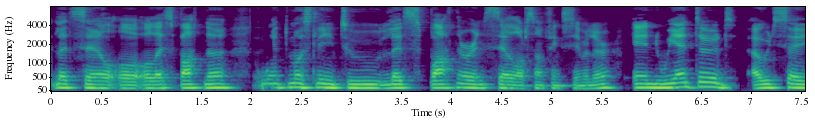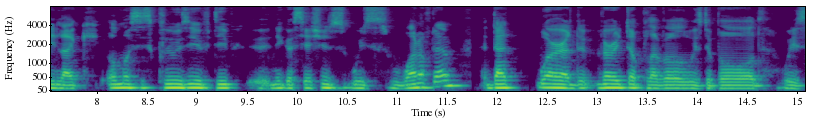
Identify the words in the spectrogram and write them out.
let's sell or, or let's partner went mostly into let's partner and sell or something similar. And we entered, I would say, like almost exclusive deep uh, negotiations with one of them that were at the very top level with the board, with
